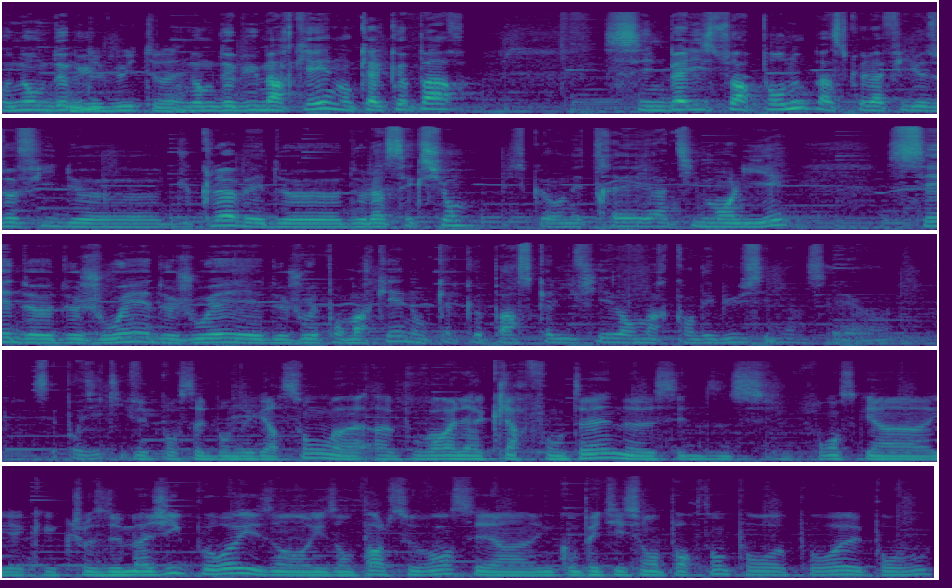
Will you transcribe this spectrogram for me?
au nombre de de buts ouais. le nombre de buts marqués. Donc quelque part, c'est une belle histoire pour nous parce que la philosophie de- du club et de, de la section, puisqu'on est très intimement liés, c'est de, de jouer, de jouer et de jouer pour marquer. Donc quelque part, se qualifier en marquant des buts, c'est bien, c'est, euh, c'est positif. Et pour cette bande de garçons, à, à pouvoir aller à Clairefontaine, euh, c'est- c'est- je pense qu'il y, a un- il y a quelque chose de magique pour eux. Ils en, ils en parlent souvent. C'est un- une compétition importante pour, pour eux et pour vous.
